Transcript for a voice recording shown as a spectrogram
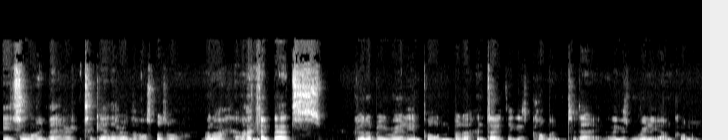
it's like they're together at the hospital. And I, I think that's going to be really important, but I don't think it's common today. I think it's really uncommon.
